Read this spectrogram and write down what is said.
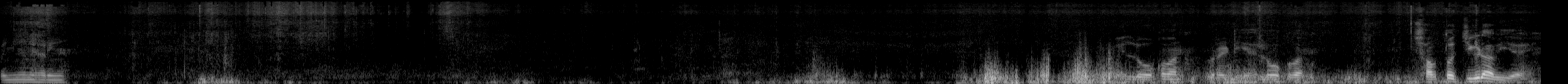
ਪਈਆਂ ਨੇ ਹਰੀਆਂ। ਇਹ ਲੋਕਵਨ ਵੈਰਾਈਟੀ ਹੈ ਲੋਕਵਨ ਸਭ ਤੋਂ ਚੀੜਾ ਵੀ ਹੈ ਇਹ।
